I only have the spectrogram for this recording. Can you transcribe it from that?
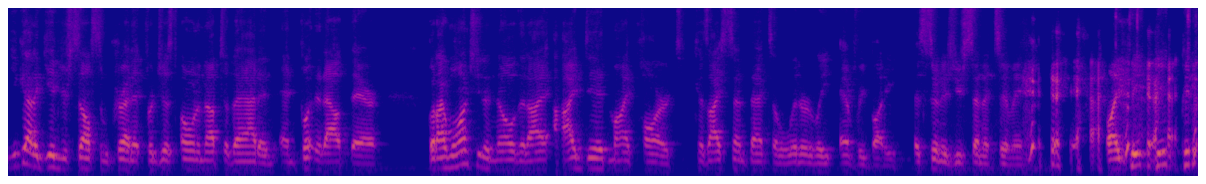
you got to give yourself some credit for just owning up to that and, and putting it out there. But I want you to know that I, I did my part because I sent that to literally everybody as soon as you sent it to me. yeah. Like pe- pe- pe-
